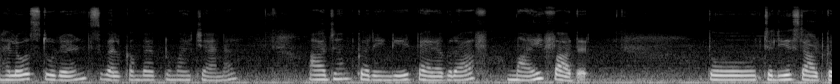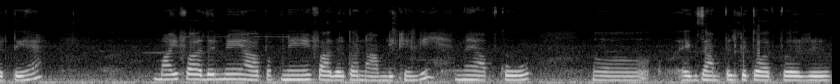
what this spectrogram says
Hello students welcome back to my channel आज हम करेंगे पैराग्राफ माय फादर तो चलिए स्टार्ट करते हैं. माय फादर में आप अपने फादर का नाम लिखेंगे. मैं आपको एग्ज़ाम्पल के तौर पर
